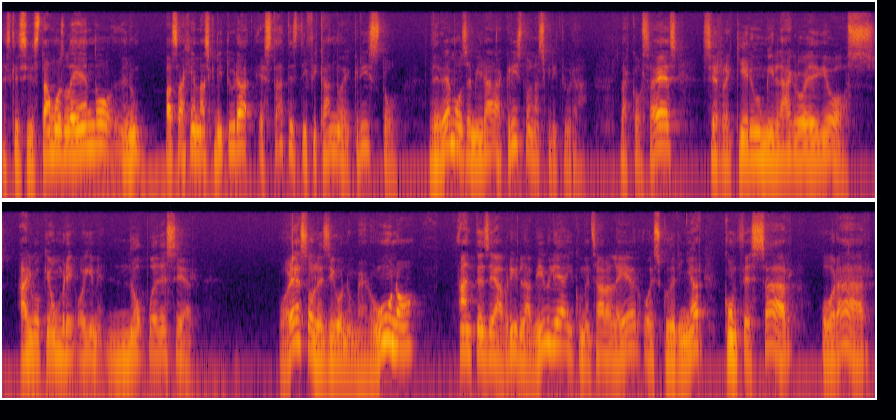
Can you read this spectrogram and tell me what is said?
Es que si estamos leyendo en un pasaje en la escritura, está testificando de Cristo. Debemos de mirar a Cristo en la escritura. La cosa es, se requiere un milagro de Dios. Algo que, hombre, óyeme, no puede ser. Por eso les digo, número uno, antes de abrir la Biblia y comenzar a leer o escudriñar, confesar, orar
